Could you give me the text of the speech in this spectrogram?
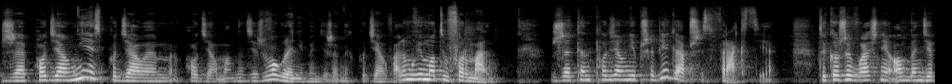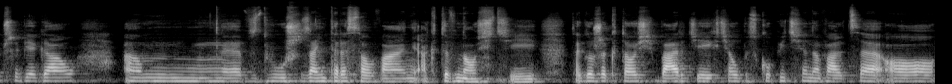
że podział nie jest podziałem, podział, mam nadzieję, że w ogóle nie będzie żadnych podziałów, ale mówimy o tym formalnym, że ten podział nie przebiega przez frakcje, tylko że właśnie on będzie przebiegał um, wzdłuż zainteresowań, aktywności, tego, że ktoś bardziej chciałby skupić się na walce o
